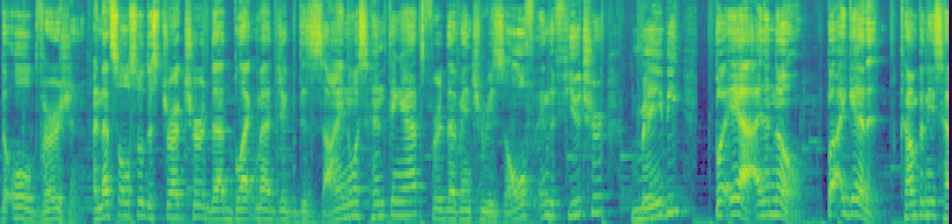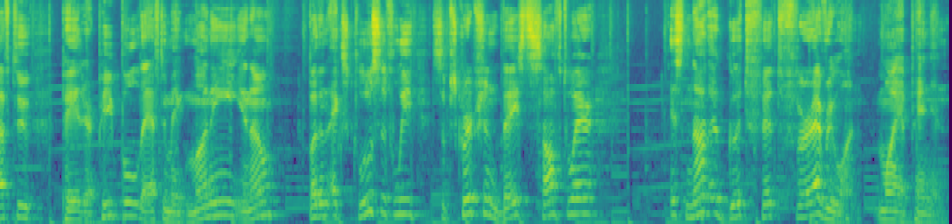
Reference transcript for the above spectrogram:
the old version. And that's also the structure that Blackmagic Design was hinting at for DaVinci Resolve in the future, maybe. But yeah, I don't know. But I get it. Companies have to pay their people, they have to make money, you know? But an exclusively subscription-based software is not a good fit for everyone, in my opinion.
